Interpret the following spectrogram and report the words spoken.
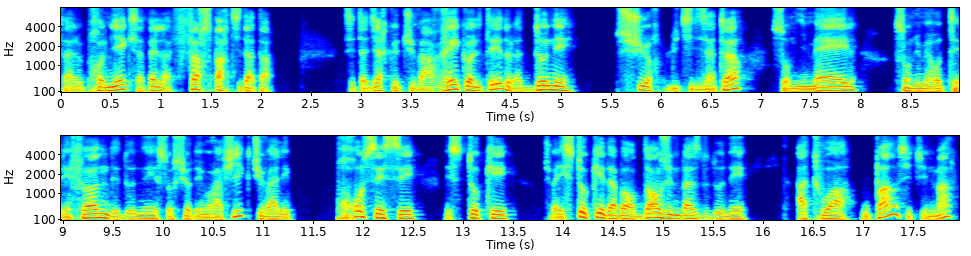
Tu as le premier qui s'appelle la first party data, c'est-à-dire que tu vas récolter de la donnée sur l'utilisateur, son email, son numéro de téléphone, des données sociodémographiques, tu vas les processer, les stocker, tu vas les stocker d'abord dans une base de données à toi ou pas, si tu es une marque,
